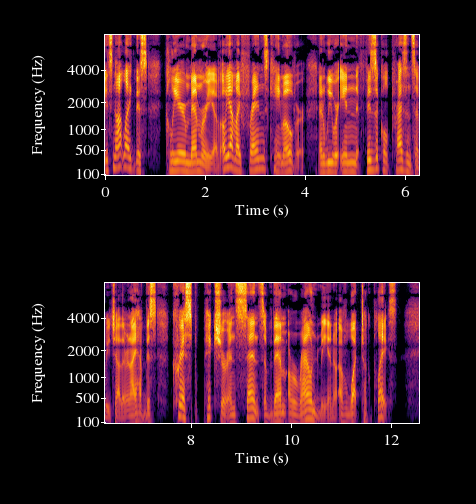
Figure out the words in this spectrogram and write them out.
It's not like this clear memory of, oh yeah, my friends came over and we were in physical presence of each other and I have this crisp picture and sense of them around me and of what took place.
